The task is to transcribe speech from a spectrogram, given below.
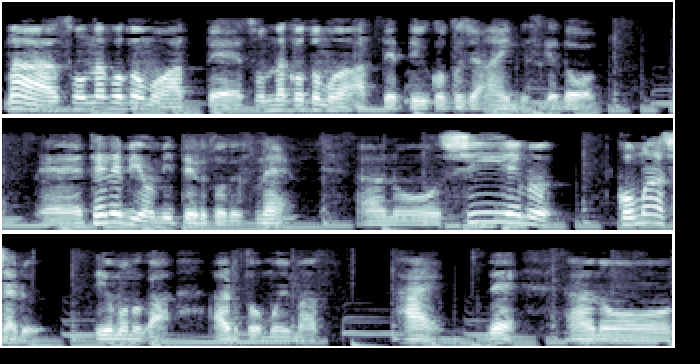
まあ、そんなこともあって、そんなこともあってっていうことじゃないんですけど、えー、テレビを見てるとですね、あの、CM、コマーシャルっていうものがあると思います。はい。で、あの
